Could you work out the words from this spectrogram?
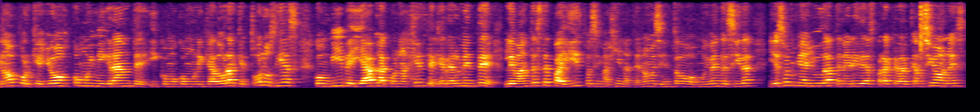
¿no? Porque yo como inmigrante y como comunicadora que todos los días convive y habla con la gente que realmente levanta este país, pues imagínate, ¿no? Me siento muy bendecida y eso me ayuda a tener ideas para crear canciones,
